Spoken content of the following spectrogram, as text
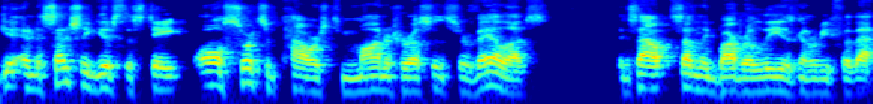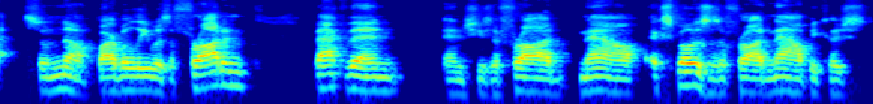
get, and essentially gives the state all sorts of powers to monitor us and surveil us. And so suddenly Barbara Lee is going to be for that. So no, Barbara Lee was a fraud in, back then, and she's a fraud now, exposed as a fraud now because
